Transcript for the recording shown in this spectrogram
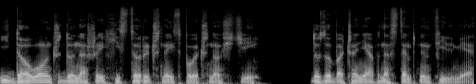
i dołącz do naszej historycznej społeczności. Do zobaczenia w następnym filmie.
